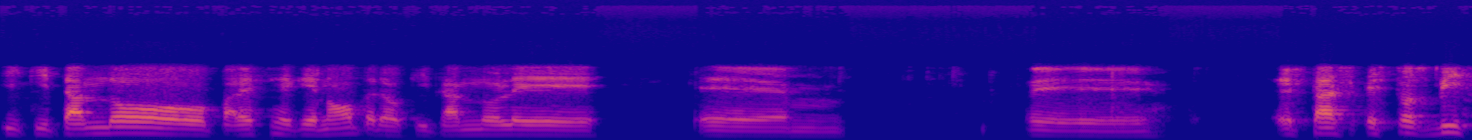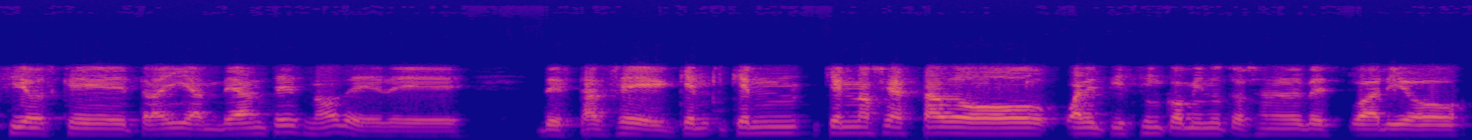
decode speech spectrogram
y quitando, parece que no, pero quitándole em, estas, estos vicios que traían de antes, ¿no? De, de, de estarse. ¿quién, quién, quién, no se ha estado 45 minutos en el vestuario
